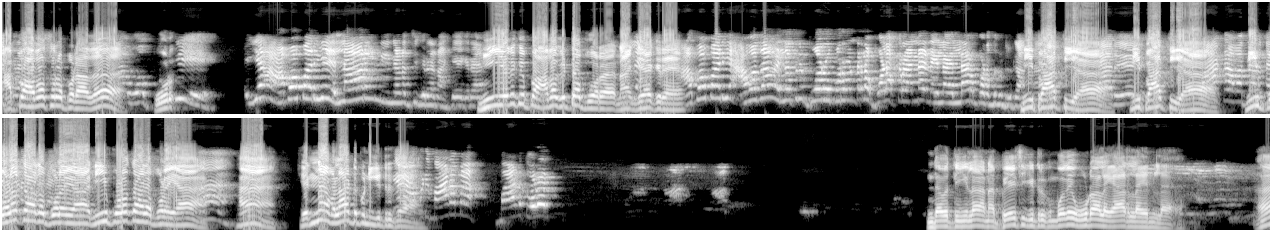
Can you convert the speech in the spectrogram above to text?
அப்ப? அவசரப்படாத. நீ எதுக்கு இப்ப அவகிட்ட போற? நான் கேக்குறேன். நீ பாத்தியா? நீ பாத்தியா? நீ புழக்காத? போலையா? நீ புழக்காத போலையா? என்ன விளையாட்டு பண்ணிக்கிட்டு இருக்க? இந்த பார்த்தீங்களா நான் பேசிக்கிட்டு இருக்கும்போதே ஊடால யார் லைன்ல ஆ?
